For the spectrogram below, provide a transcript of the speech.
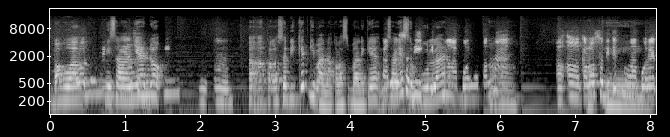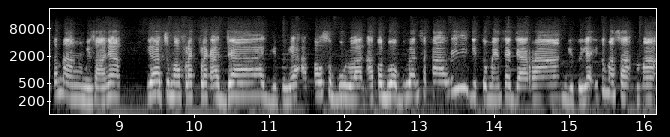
bahwa Kalau misalnya, Dok, mm-mm. uh, uh, kalau sedikit gimana? Kalau sebaliknya Kalau misalnya sedikit sebulan malah boleh tenang. uh-uh. Heeh, kalau Oke. sedikit malah boleh tenang. Misalnya ya cuma flek-flek aja gitu ya atau sebulan atau dua bulan sekali gitu mensnya jarang gitu ya itu masa ma-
